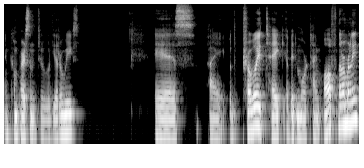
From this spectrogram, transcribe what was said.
in comparison to the other weeks is I would probably take a bit more time off normally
